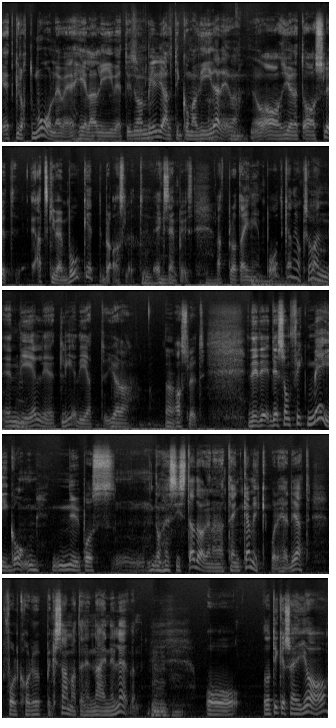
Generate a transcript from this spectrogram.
ett grått moln över hela livet. Utan man vill ju alltid komma vidare va? och göra ett avslut. Att skriva en bok är ett bra avslut exempelvis. Att prata in i en podd kan också vara en, en del, ett led i att göra Ja. avslut. Det, det, det som fick mig igång nu på de här sista dagarna att tänka mycket på det här, det är att folk har uppmärksammat den här 9-11. Och, och då tycker jag så här, ja,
